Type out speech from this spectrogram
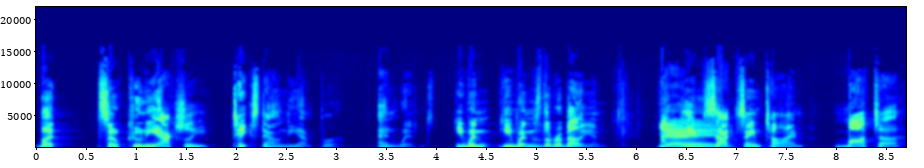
But so Kuni actually takes down the emperor and wins. He win he wins the rebellion. At the exact same time, Mata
